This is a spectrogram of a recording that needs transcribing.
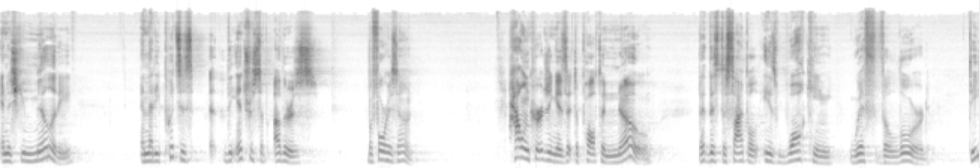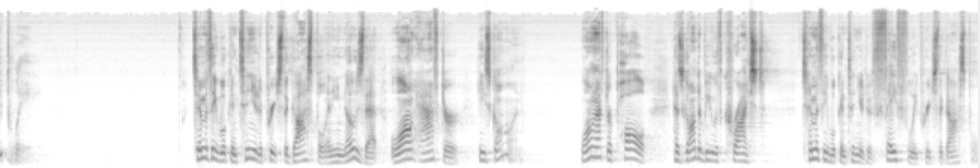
and his humility, and that he puts his, the interests of others before his own. How encouraging is it to Paul to know that this disciple is walking with the Lord deeply? Timothy will continue to preach the gospel, and he knows that long after he's gone. Long after Paul has gone to be with Christ Timothy will continue to faithfully preach the gospel.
